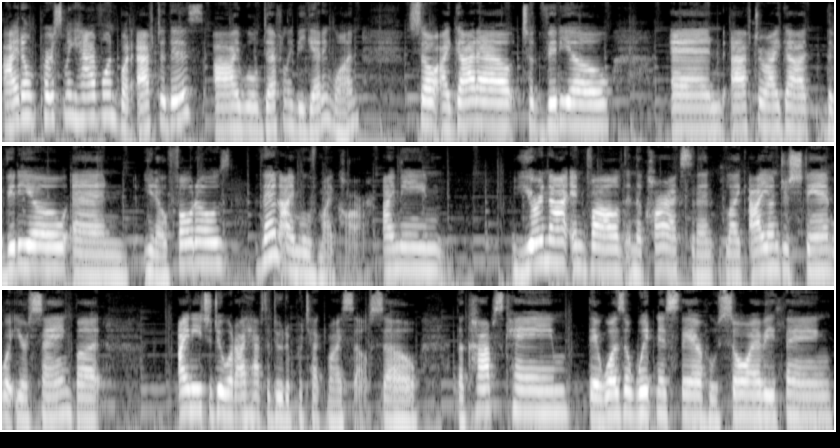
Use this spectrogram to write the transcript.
i don't personally have one but after this i will definitely be getting one. So i got out took video and after i got the video and you know photos then i moved my car i mean you're not involved in the car accident. Like, I understand what you're saying, but I need to do what I have to do to protect myself. So the cops came, there was a witness there who saw everything.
